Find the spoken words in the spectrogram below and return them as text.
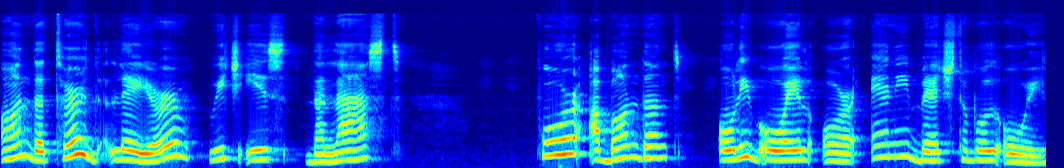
On the third layer, which is the last, pour abundant olive oil or any vegetable oil.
